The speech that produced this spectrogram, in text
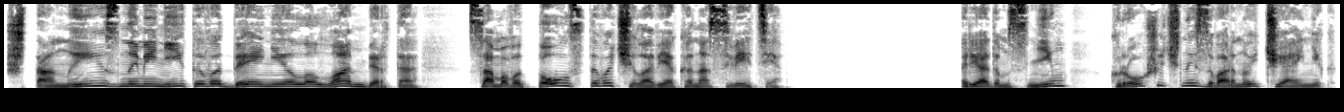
«Штаны знаменитого Дэниела Ламберта, самого толстого человека на свете». Рядом с ним крошечный заварной чайник,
